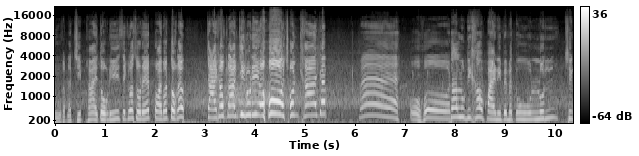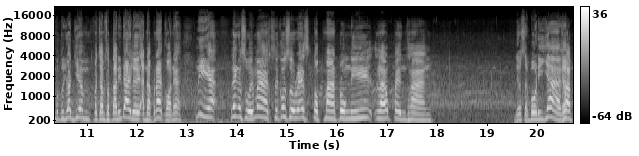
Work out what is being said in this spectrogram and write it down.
ดูครับแล้วชิปให้ตรงนี้เซกิโรโซเรสปล่อยบอลตกแล้ว จ่ายเข้ากลางยิงลูกนี้โอ้โหชนคานครับ แม่โอ้โหถ้าลูกนี้เข้าไปนี่เป็นประตูลุ้น ชิงประตูยอดเยี่ยมประจำสัปดาห์นี้ได้เลย อันดับแรกก่อนเนี่ยนี่ฮะเล่นกันสวยมากเซโกโซเรสตบมาตรงนี้แล้วเป็นทาง เนลสันโบนิยาคครัรับ บ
